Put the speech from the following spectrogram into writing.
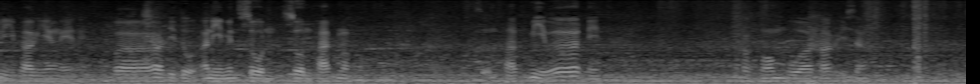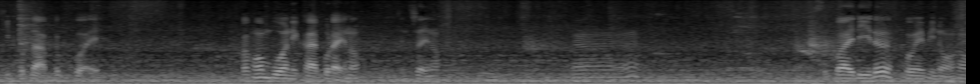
มี พักยังไงเนี่ยว่าสิตุอันนี้เป็นโซนโซนพักเนาะโซนพักมีเบิร์ดนี่ผักหอมบัวผักอีสังกินกับลาบกับกล้วยผักหอมบัวนี่ขาดบ่ได้เนาะเป็นใส่เนาะสบายดีเด้อพ่อแม่พี่น้องเฮา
